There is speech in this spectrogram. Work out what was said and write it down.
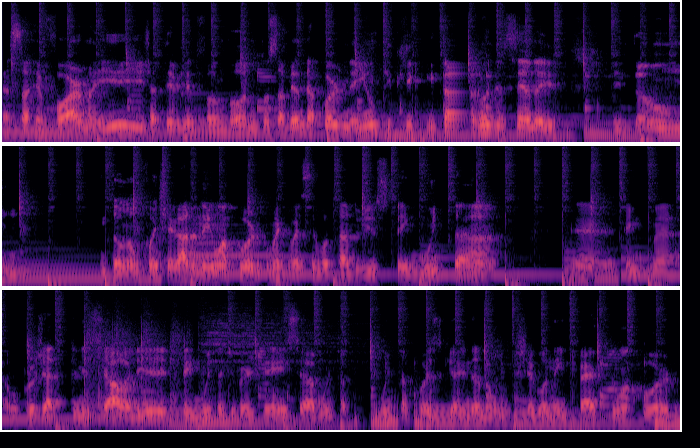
essa reforma aí. E já teve gente falando, pô, não estou sabendo de acordo nenhum, o que está acontecendo aí? Então, então, não foi chegado nenhum acordo. Como é que vai ser votado isso? Tem muita é, tem, é, o projeto inicial ali tem muita divergência, muita, muita coisa que ainda não chegou nem perto de um acordo.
